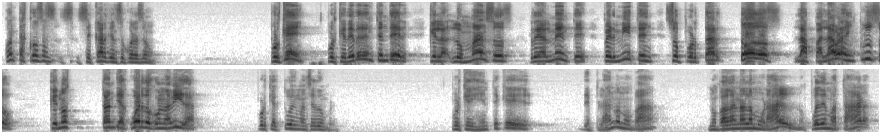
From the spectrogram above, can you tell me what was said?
¿Cuántas cosas se cargan en su corazón? ¿Por qué? Porque debe de entender que los mansos realmente permiten soportar todas las palabras, incluso que no están de acuerdo con la vida, porque actúan en mansedumbre. Porque hay gente que de plano nos va, nos va a ganar la moral, nos puede matar,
